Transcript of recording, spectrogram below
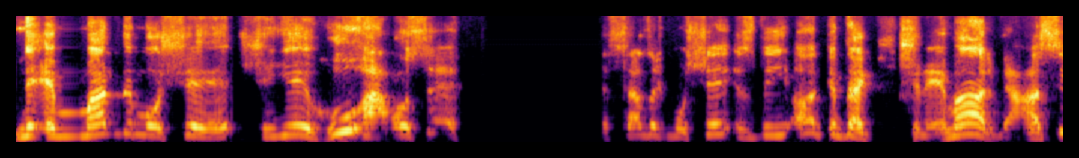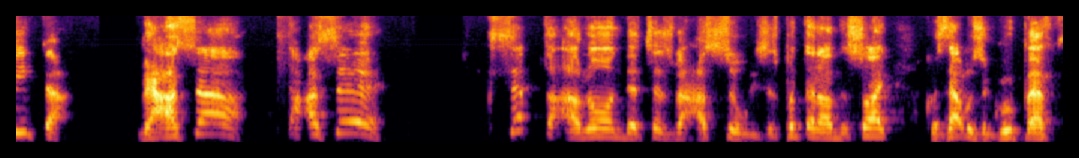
Ne'emar de Moshe, sheyehu ha'oseh. It sounds like Moshe is the architect. Shneimar, ve'asita, ve'asa, ta'aseh. Except the Aron that says ve'asu. He says, put that on the side because that was a group effort.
